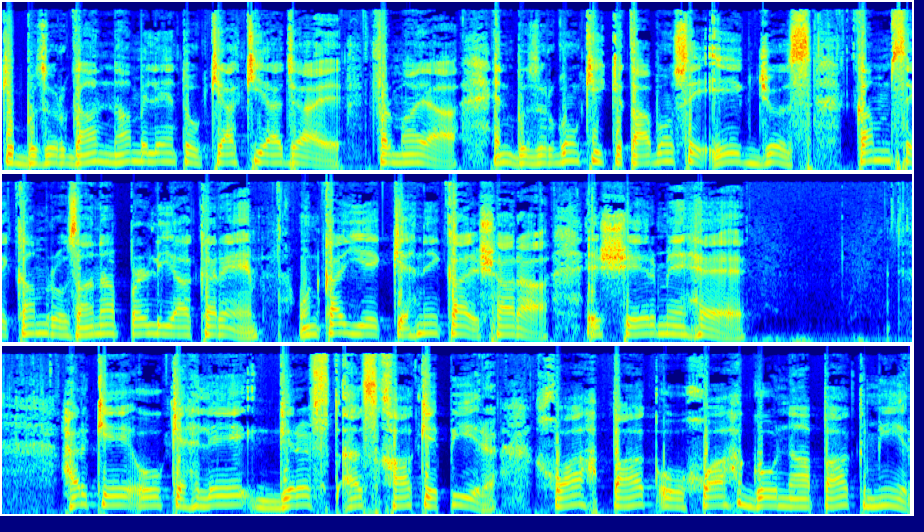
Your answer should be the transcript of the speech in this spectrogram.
کہ بزرگان نہ ملیں تو کیا کیا جائے؟ فرمایا، ان بزرگوں کی کتابوں سے ایک جز کم سے کم روزانہ پڑھ لیا کریں۔ ان کا یہ کہنے کا اشارہ اس شعر میں ہے۔ ہر کے او کہلے گرفت از خاک پیر، خواہ پاک او خواہ گو ناپاک میر۔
